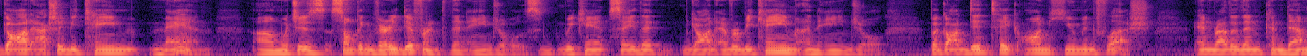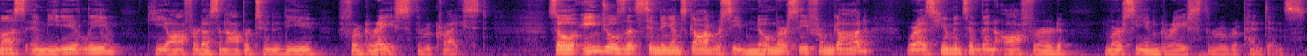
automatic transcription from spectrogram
God actually became man, um, which is something very different than angels. We can't say that God ever became an angel, but God did take on human flesh. And rather than condemn us immediately, he offered us an opportunity for grace through Christ. So angels that sinned against God received no mercy from God, whereas humans have been offered mercy and grace through repentance.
